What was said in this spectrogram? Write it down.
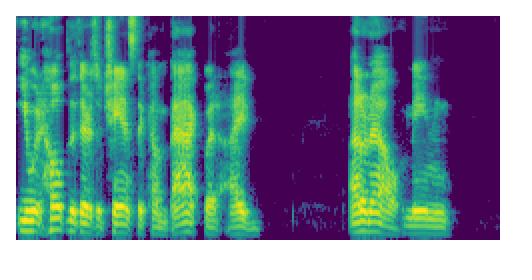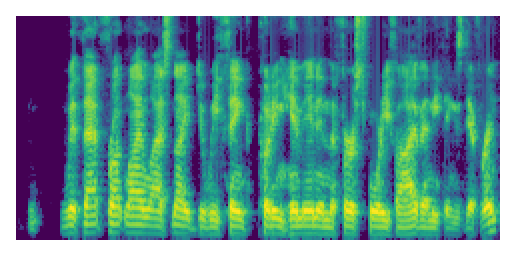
You would hope that there's a chance to come back, but I I don't know. I mean, with that front line last night, do we think putting him in in the first 45 anything's different?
